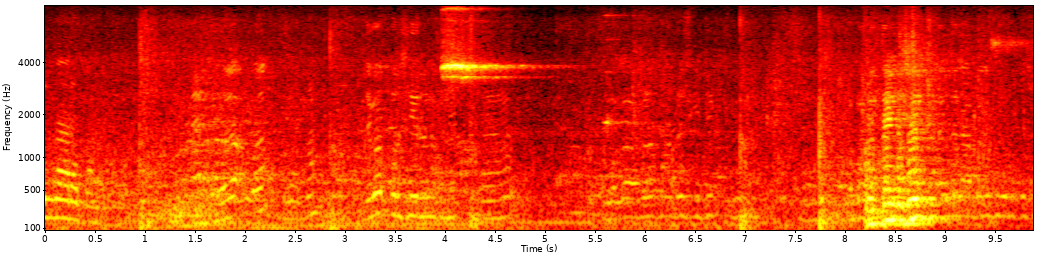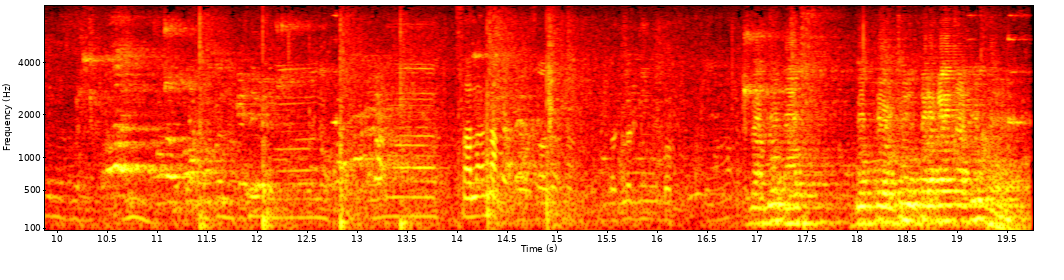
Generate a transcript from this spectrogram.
Sundaro pa. Wala pa. Wala pa. Di ba, pursiro na kami. Kaya nga. Mag- wala pa nga si Jake. Punta yung shoot. Sala na. Sala na. Laglag na yung iba. Nabugot. Good for two para kay Nabugot.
